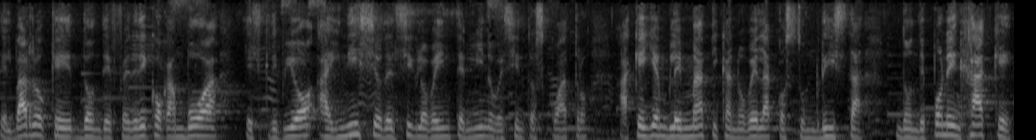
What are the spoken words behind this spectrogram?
el barrio que donde Federico Gamboa escribió a inicio del siglo XX, en 1904, aquella emblemática novela costumbrista donde pone en jaque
